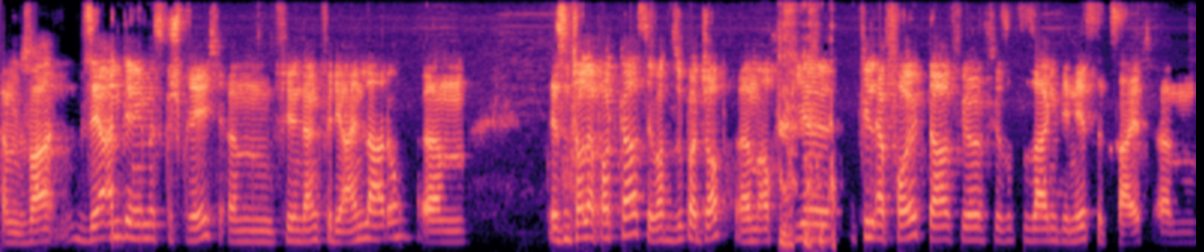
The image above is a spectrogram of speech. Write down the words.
Ähm, es war ein sehr angenehmes Gespräch. Ähm, vielen Dank für die Einladung. Ähm, Ist ein toller Podcast, ihr macht einen super Job. Ähm, auch viel, viel Erfolg dafür für sozusagen die nächste Zeit. Ähm,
